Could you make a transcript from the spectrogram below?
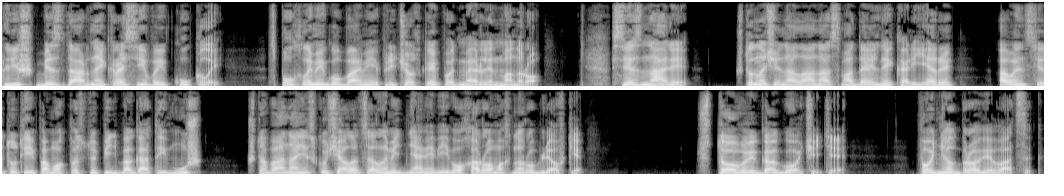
лишь бездарной красивой куклой, с пухлыми губами и прической под Мерлин Монро. Все знали, что начинала она с модельной карьеры, а в институт ей помог поступить богатый муж, чтобы она не скучала целыми днями в его хоромах на Рублевке. «Что вы гогочете?» — поднял брови Вацик.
